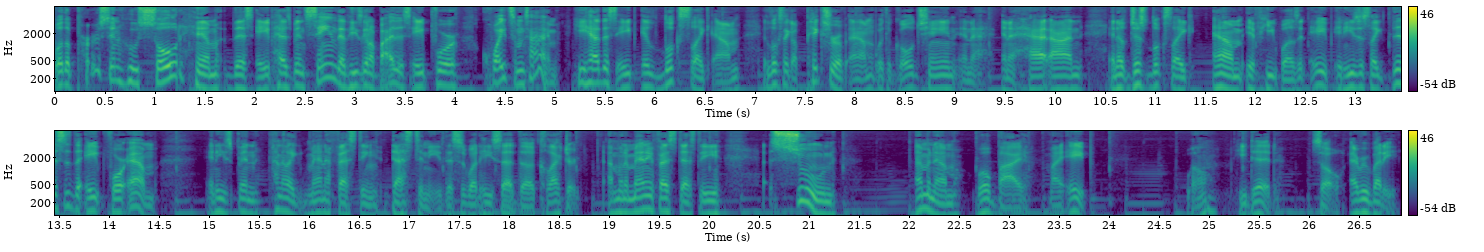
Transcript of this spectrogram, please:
Well, the person who sold him this ape has been saying that he's going to buy this ape for quite some time. He had this ape. It looks like M. It looks like a picture of M with a gold chain and a, and a hat on. And it just looks like M if he was an ape. And he's just like, this is the ape for M and he's been kind of like manifesting destiny. This is what he said, the collector. I'm going to manifest destiny. Soon, Eminem will buy my ape. Well, he did. So, everybody,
